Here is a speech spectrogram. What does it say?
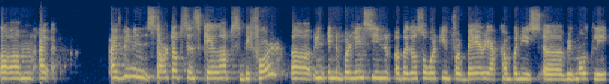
um i I've been in startups and scale ups before uh, in, in the Berlin scene, but also working for Bay Area companies uh, remotely,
